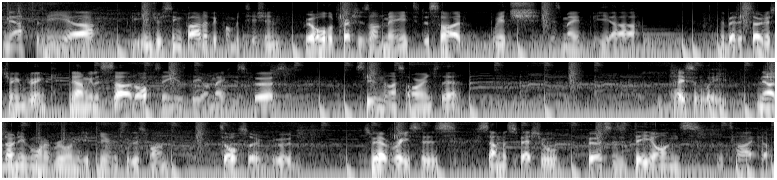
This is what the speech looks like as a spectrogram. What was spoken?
Now for the, uh, the interesting part of the competition, where all the pressure's on me to decide which has made the, uh, the better SodaStream drink. Now I'm going to start off, seeing as Dion made his first. See the nice orange there? Tastes elite. Now I don't even want to ruin the appearance of this one. It's also good. So we have Rhys's Summer Special versus Dion's Taika.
